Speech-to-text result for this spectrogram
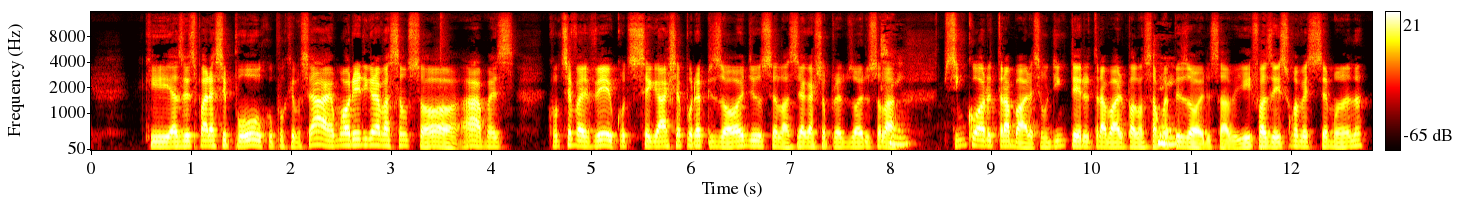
que às vezes parece pouco, porque você, ah, é uma hora de gravação só, ah, mas quando você vai ver, quanto você gasta por episódio, sei lá, você já gastou por episódio, sei Sim. lá, cinco horas de trabalho, assim, um dia inteiro de trabalho para lançar Sim. um episódio, sabe? E fazer isso uma vez por semana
